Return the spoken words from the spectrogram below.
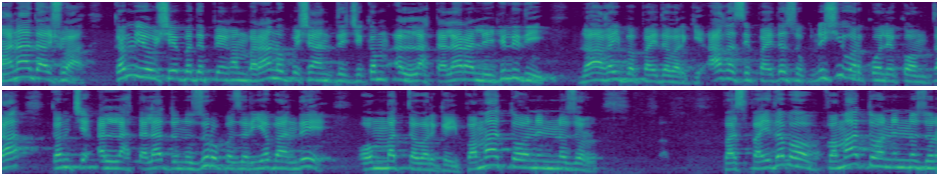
معنا دا شو کم یو شی به د پیغمبرانو پشان ته چې کم الله تعالی را لګل دي نو هغه به پیدا ورکی هغه سي پیدا سوک نشي ورکوله قوم ته کم چې الله تعالی د نظر په ذریعہ باندې امت ته ورکی فما تون النظر پس پیدا به فما تون النظر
